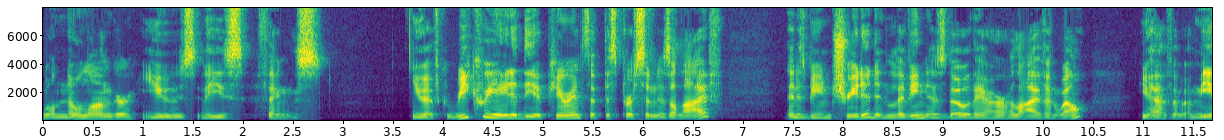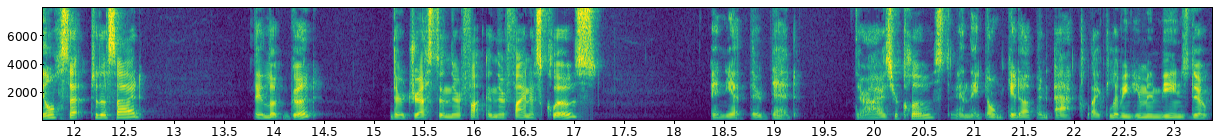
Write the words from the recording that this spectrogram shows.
will no longer use these things. You have recreated the appearance that this person is alive and is being treated and living as though they are alive and well. You have a meal set to the side. They look good. They're dressed in their, fi- in their finest clothes, and yet they're dead. Their eyes are closed and they don't get up and act like living human beings do.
